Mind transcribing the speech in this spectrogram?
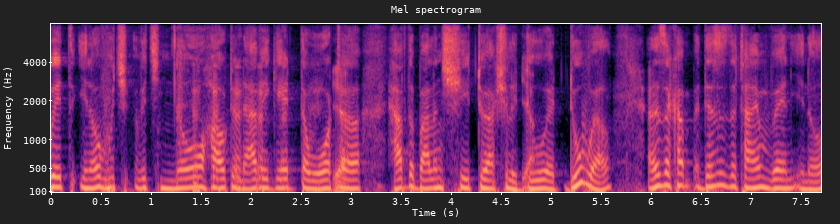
with you know which which know how to navigate the water have the balance sheet to actually do it do well and this is a com- this is the time when you know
